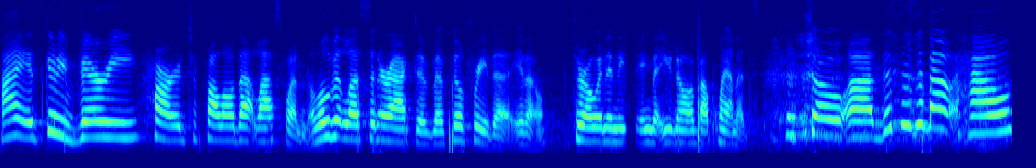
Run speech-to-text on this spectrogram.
Hi, it's going to be very hard to follow that last one. A little bit less interactive, but feel free to, you know, throw in anything that you know about planets. So uh, this is about how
